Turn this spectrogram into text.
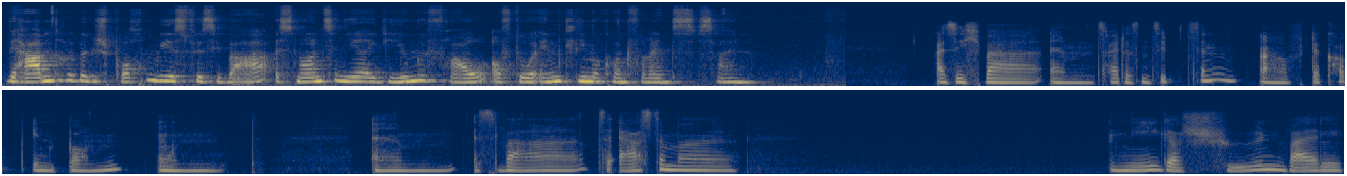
Wir haben darüber gesprochen, wie es für sie war, als 19-jährige junge Frau auf der UN-Klimakonferenz zu sein. Also ich war ähm, 2017 auf der COP in Bonn und ähm, es war zuerst einmal mega schön, weil,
